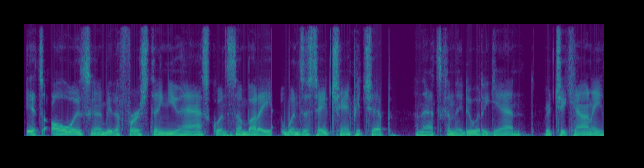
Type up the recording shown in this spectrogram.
it's always going to be the first thing you ask when somebody wins a state championship and that's can they do it again? Ritchie County,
